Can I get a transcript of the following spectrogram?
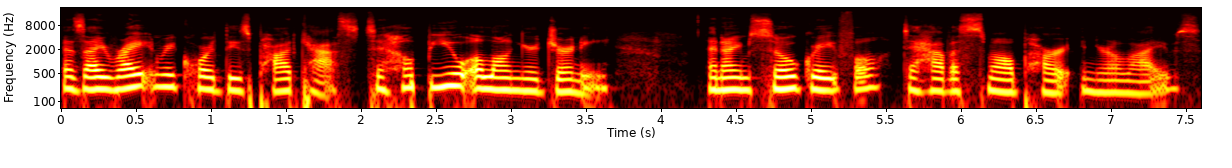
as I write and record these podcasts to help you along your journey. And I'm so grateful to have a small part in your lives.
